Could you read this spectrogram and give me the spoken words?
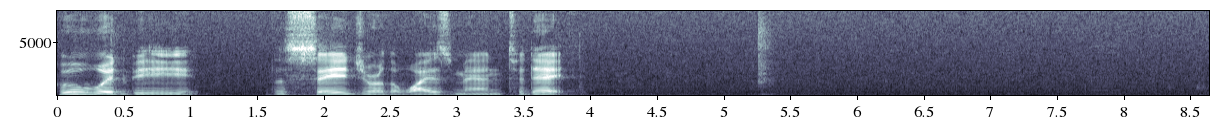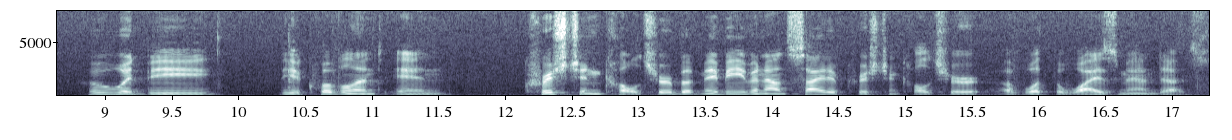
Who would be the sage or the wise man today? Who would be the equivalent in Christian culture, but maybe even outside of Christian culture, of what the wise man does?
